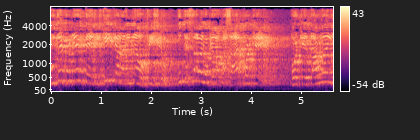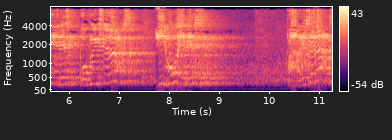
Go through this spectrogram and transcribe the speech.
Usted conecte, edifica la línea de oficio. Usted sabe lo que va a pasar. ¿Por qué? Porque downline eres, upline serás. Hijo eres, padre serás.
